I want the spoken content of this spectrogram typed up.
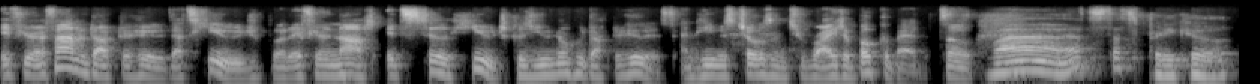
if you're a fan of Doctor Who, that's huge. But if you're not, it's still huge because you know who Doctor Who is, and he was chosen to write a book about it. So wow, that's that's pretty cool.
